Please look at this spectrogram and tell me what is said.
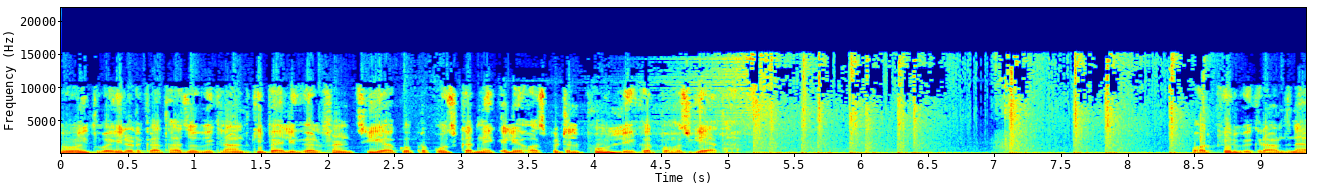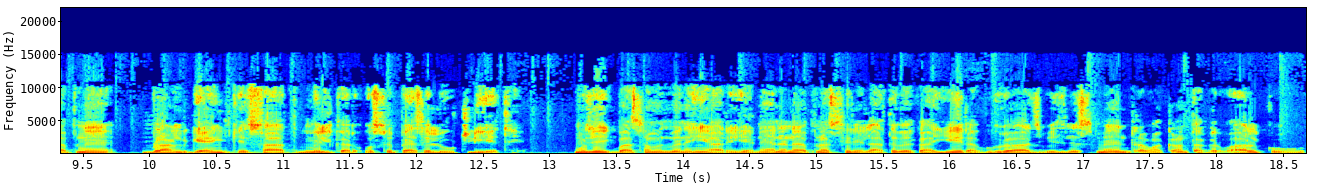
रोहित वही लड़का था जो विक्रांत की पहली गर्लफ्रेंड जिया को प्रपोज करने के लिए हॉस्पिटल फूल लेकर पहुँच गया था। और फिर विक्रांत ने अपने ब्रांड गैंग के साथ मिलकर उससे पैसे लूट लिए थे। मुझे एक बात समझ में नहीं आ रही है। नैना ने अपना सिर हिलाते हुए कहा, ये रघुराज बिजनेसमैन रमाकांत अग्रवाल को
